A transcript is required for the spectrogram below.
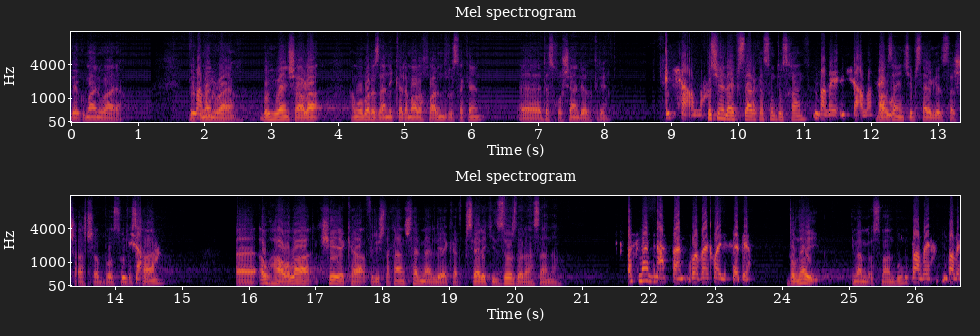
بێگومان وایە بێگومان وایە بۆ هیوای انشاءڵە هەموو بە ڕزانی کە لە ماڵە خواردن دروستەکەن دەستخۆشیان لێ بکرێن بچینە لای پرسیارەکە سند دووسخان باوزین چی پرسیارێک لە سەر شاشە بۆ سند دووسخان ئەو هاوڵا کێیەکە فریشتەکان شەرمان لێ کرد پرسیارێکی زۆر زۆر ئاسانە ئەسمان بنعسان وەڕای لە سەبێ دڵنیای ئیمامی عوسمان بوو بەڵێ بەڵێ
